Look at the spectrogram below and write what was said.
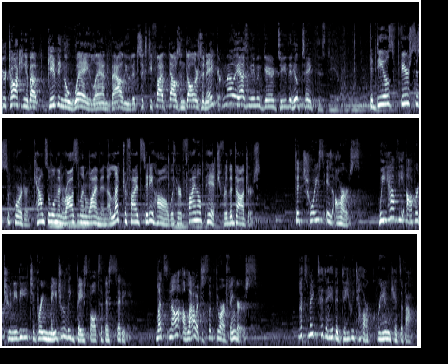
you're talking about giving away land valued at $65,000 an acre. O'Malley hasn't even guaranteed that he'll take this deal. The deal's fiercest supporter, Councilwoman Rosalind Wyman, electrified City Hall with her final pitch for the Dodgers. The choice is ours. We have the opportunity to bring Major League Baseball to this city. Let's not allow it to slip through our fingers. Let's make today the day we tell our grandkids about.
